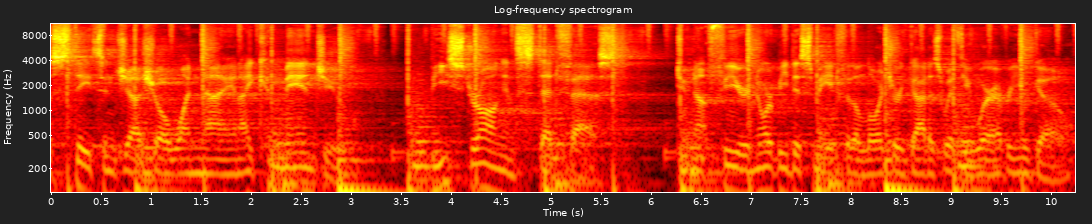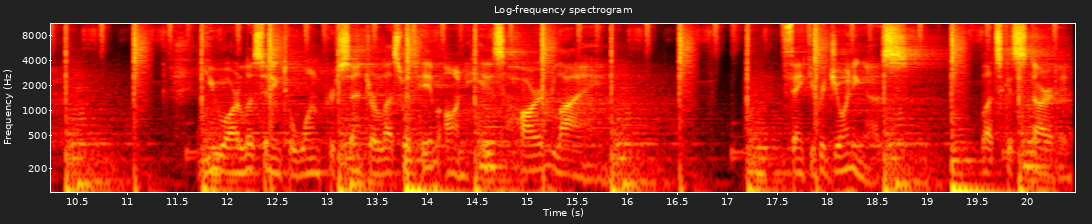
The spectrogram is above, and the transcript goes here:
it states in Joshua 1 9, I command you, be strong and steadfast. Do not fear nor be dismayed, for the Lord your God is with you wherever you go. You are listening to 1% or less with him on his hard line. Thank you for joining us. Let's get started.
